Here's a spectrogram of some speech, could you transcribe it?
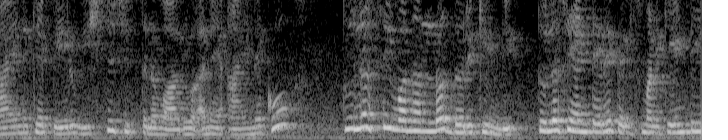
ఆయనకే పేరు విష్ణు చిత్తుల వారు అనే ఆయనకు తులసి వనంలో దొరికింది. తులసి అంటేనే తెలుసు మనకేంటి?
